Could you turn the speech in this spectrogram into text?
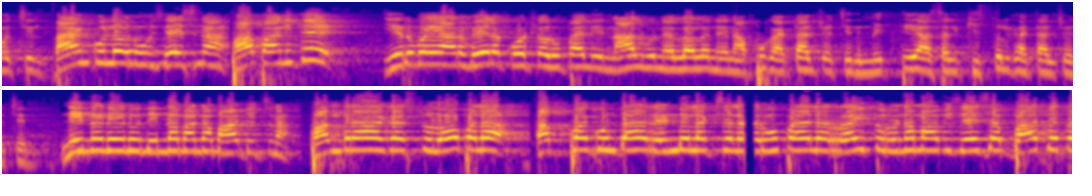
వచ్చింది. బ్యాంకుల్లో నువ్వు చేసిన పాపానికి ఇరవై ఆరు వేల కోట్ల రూపాయలు ఈ నాలుగు నెలల్లో నేను అప్పు కట్టాల్సి వచ్చింది. మిత్తి అసలు కిస్తులు కట్టాల్సి వచ్చింది. నిన్న నేను నిన్న మొన్న మాట ఇచ్చిన. పంద్రా ఆగస్టు లోపల తప్పకుండా రెండు లక్షల రూపాయల రైతు రుణమాఫీ చేసే బాధ్యత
